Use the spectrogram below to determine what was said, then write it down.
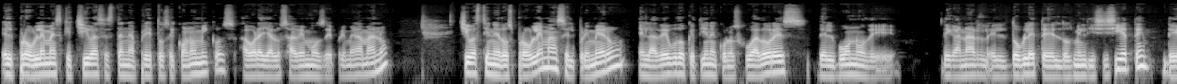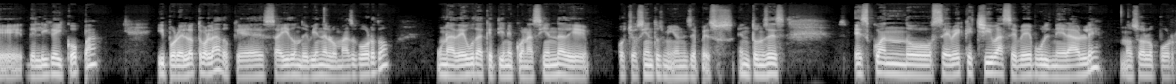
El problema es que Chivas está en aprietos económicos, ahora ya lo sabemos de primera mano. Chivas tiene dos problemas. El primero, el adeudo que tiene con los jugadores del bono de, ganar el doblete del 2017 de, de Liga y Copa. Y por el otro lado, que es ahí donde viene lo más gordo, una deuda que tiene con Hacienda de 800 millones de pesos. Entonces, es cuando se ve que Chivas se ve vulnerable, no solo por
